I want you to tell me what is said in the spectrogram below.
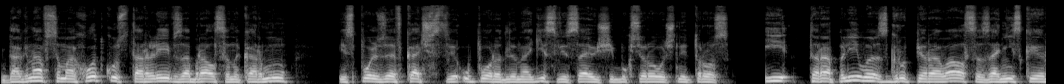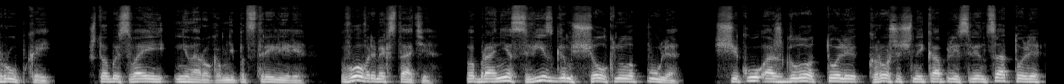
Догнав самоходку, Старлей взобрался на корму, используя в качестве упора для ноги свисающий буксировочный трос, и торопливо сгруппировался за низкой рубкой, чтобы свои ненароком не подстрелили. Вовремя, кстати, по броне с визгом щелкнула пуля. Щеку ожгло то ли крошечной каплей свинца, то ли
